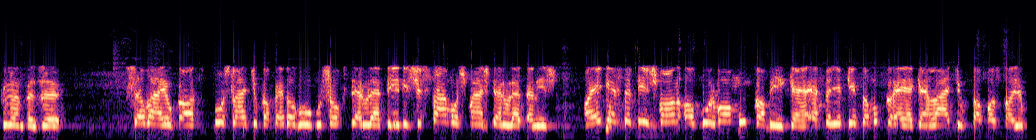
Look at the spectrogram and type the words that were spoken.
különböző szabályokat, most látjuk a pedagógusok területén is, és számos más területen is. Ha egyeztetés van, akkor van munkabéke. Ezt egyébként a munkahelyeken látjuk, tapasztaljuk.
